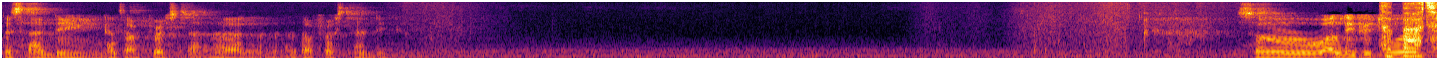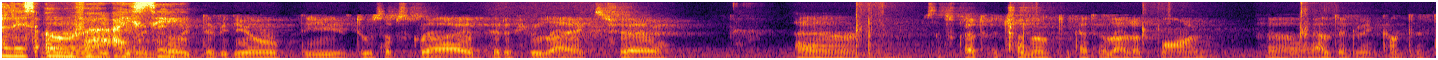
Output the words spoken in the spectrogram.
this ending as our first uh, as our first ending. So I'll leave you to The it. battle is And over, if I you see. enjoyed the video, please do subscribe, hit a few likes, share, and subscribe to the channel to get a lot of more uh, Elden Ring content.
